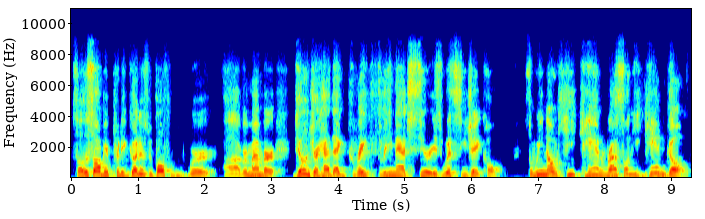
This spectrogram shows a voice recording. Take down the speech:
So this all be pretty good. As we both were uh, remember, Dillinger had that great three match series with CJ Cole. So we know he can wrestle and he can go.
